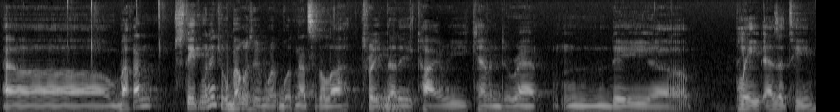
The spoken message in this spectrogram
Uh, bahkan statementnya cukup bagus ya buat buat Nets setelah trade Hmm. dari Kyrie, Kevin Durant, Mm, they uh, played as a team.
